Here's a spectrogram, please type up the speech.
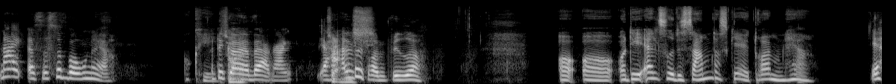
Nej, altså så vågner jeg, Okay. og det Så gør jeg hver gang. Jeg så har aldrig drømt videre. Og, og, og det er altid det samme, der sker i drømmen her? Ja.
